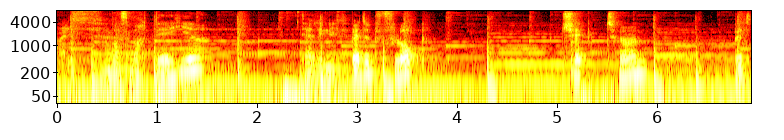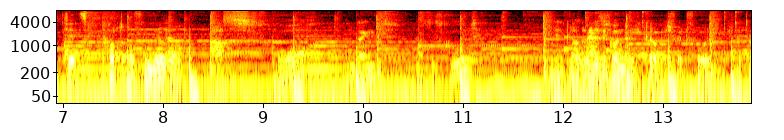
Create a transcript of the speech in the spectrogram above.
Nice. Und was macht der hier? Der bettet Flop. Check Turn. Bettet jetzt Pot auf dem River. Ass hoch und denkt, das ist gut. Nee, glaube Eine ich. Sekunde. Ich glaube, ich werde folden. Ich werde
